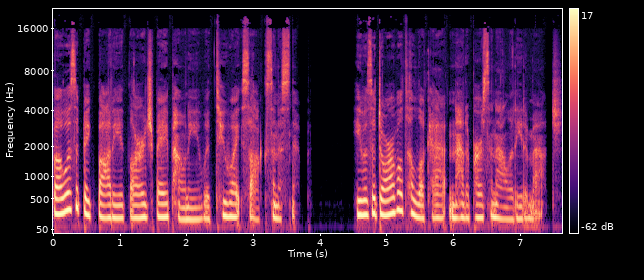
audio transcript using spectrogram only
Bo was a big bodied, large bay pony with two white socks and a snip. He was adorable to look at and had a personality to match.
